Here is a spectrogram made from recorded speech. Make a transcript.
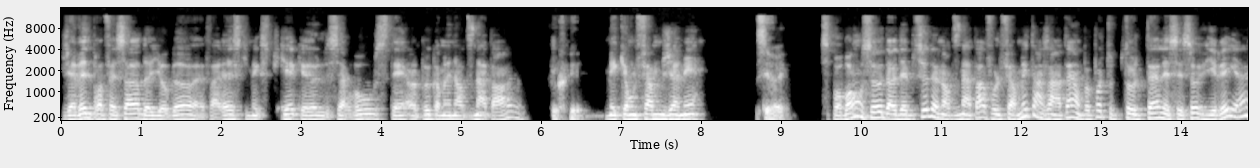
J'avais une professeure de yoga, euh, Fares, qui m'expliquait que le cerveau, c'était un peu comme un ordinateur, mais qu'on ne le ferme jamais. C'est vrai. C'est pas bon, ça. D'hab- D'habitude, un ordinateur, il faut le fermer de temps en temps. On ne peut pas tout, tout le temps laisser ça virer. Hein?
